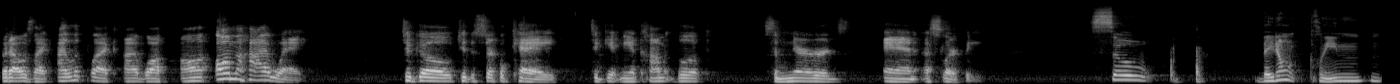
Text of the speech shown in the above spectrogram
But I was like, I look like I walked on on the highway to go to the Circle K to get me a comic book, some nerds, and a Slurpee. So they don't clean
